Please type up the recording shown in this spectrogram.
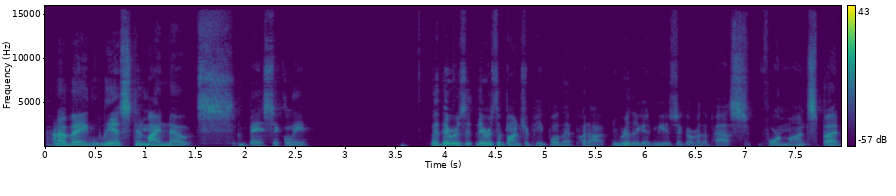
kind of a list in my notes, basically. But there was there was a bunch of people that put out really good music over the past four months. But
